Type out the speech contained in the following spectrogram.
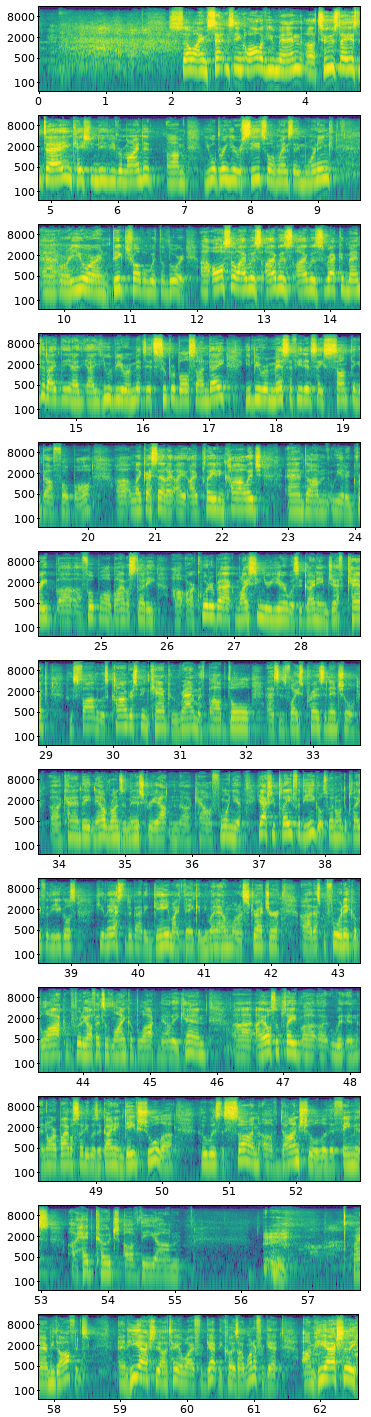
So I am sentencing all of you men. Uh, Tuesday is the day, in case you need to be reminded. Um, you will bring your receipts on Wednesday morning uh, or you are in big trouble with the Lord. Uh, also, I was, I was, I was recommended. I, you know, I, you would be remiss. It's Super Bowl Sunday. You'd be remiss if you didn't say something about football. Uh, like I said, I, I, played in college, and um, we had a great uh, football Bible study. Uh, our quarterback, my senior year, was a guy named Jeff Kemp, whose father was Congressman Kemp, who ran with Bob Dole as his vice presidential uh, candidate, now runs a ministry out in uh, California. He actually played for the Eagles, went on to play for the Eagles. He lasted about a game, I think, and he went home on a stretcher. Uh, that's before they could block, before the offensive line could block. Now they can. Uh, I also played uh, with, in, in, our Bible study was a guy named Dave Shula, who was the son of Don Shula, the famous head coach of the um, Miami Dolphins. And he actually, I'll tell you why I forget because I want to forget. Um, he actually,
